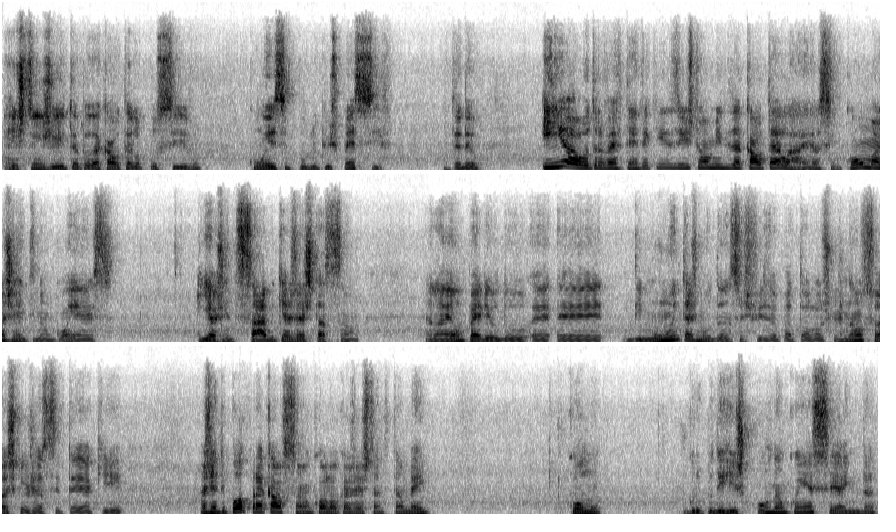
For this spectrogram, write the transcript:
restringir, ter toda a cautela possível com esse público específico, entendeu? E a outra vertente é que existe uma medida cautelar. É assim, como a gente não conhece e a gente sabe que a gestação ela é um período é, é, de muitas mudanças fisiopatológicas, não só as que eu já citei aqui, a gente, por precaução, coloca a gestante também como grupo de risco por não conhecer ainda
